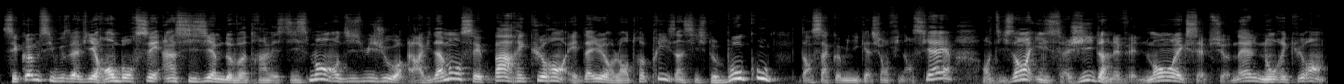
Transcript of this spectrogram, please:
c'est comme si vous aviez remboursé un sixième de votre investissement en 18 jours. Alors évidemment, c'est pas récurrent et d'ailleurs l'entreprise insiste beaucoup dans sa communication financière en disant il s'agit d'un événement exceptionnel non récurrent.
